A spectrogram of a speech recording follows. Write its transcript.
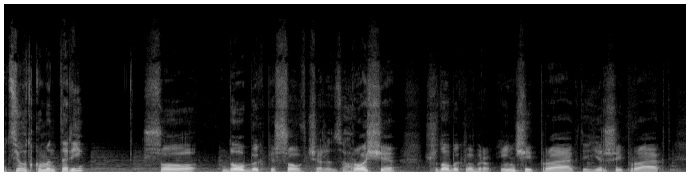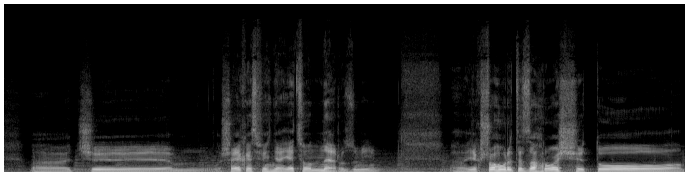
Оці от коментарі, що Довбик пішов через гроші, що Довбик вибрав інший проект, гірший проект, е, чи ще якась фігня, я цього не розумію. Е, якщо говорити за гроші, то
